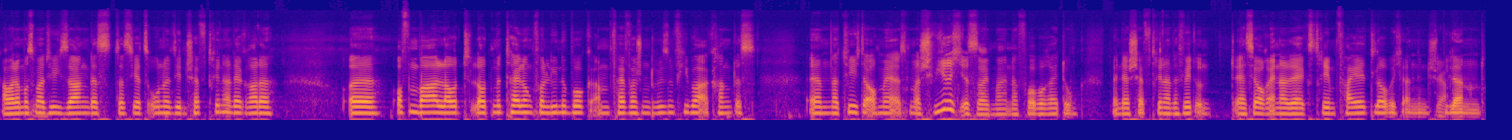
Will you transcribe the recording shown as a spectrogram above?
Aber da muss man natürlich sagen, dass das jetzt ohne den Cheftrainer, der gerade äh, offenbar laut, laut Mitteilung von Lüneburg am pfeiferschen Drüsenfieber erkrankt ist, ähm, natürlich da auch mehr erstmal schwierig ist, sag ich mal, in der Vorbereitung, wenn der Cheftrainer da fehlt. Und er ist ja auch einer, der extrem feilt, glaube ich, an den Spielern ja. und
